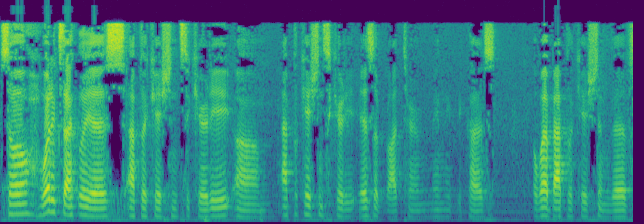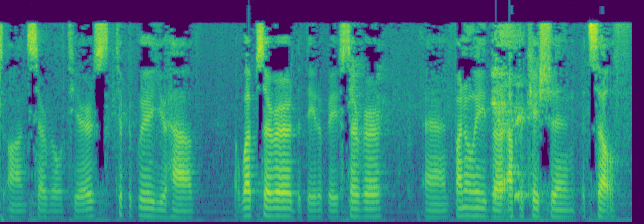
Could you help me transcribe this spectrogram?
So, what exactly is application security? Um, application security is a broad term, mainly because a web application lives on several tiers. Typically, you have a web server, the database server, and finally the application itself.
